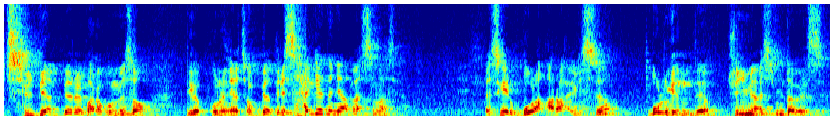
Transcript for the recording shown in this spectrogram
질비한 뼈를 바라보면서 네가 보느냐 저 뼈들이 살겠느냐 말씀하세요. 에스겔이 뭘 알아? 알겠어요? 모르겠는데요? 주님이 아십니다? 그랬어요.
